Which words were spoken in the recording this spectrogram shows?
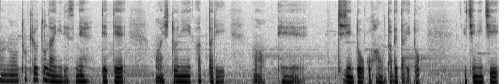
あの東京都内にですね出て、まあ、人に会ったり、まあえー、知人とご飯を食べたりと一日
